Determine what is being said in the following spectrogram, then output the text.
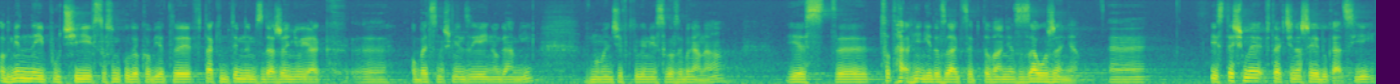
odmiennej płci w stosunku do kobiety w tak intymnym zdarzeniu jak obecność między jej nogami w momencie, w którym jest rozebrana, jest e, totalnie nie do zaakceptowania z założenia. E, Jesteśmy w trakcie naszej edukacji,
